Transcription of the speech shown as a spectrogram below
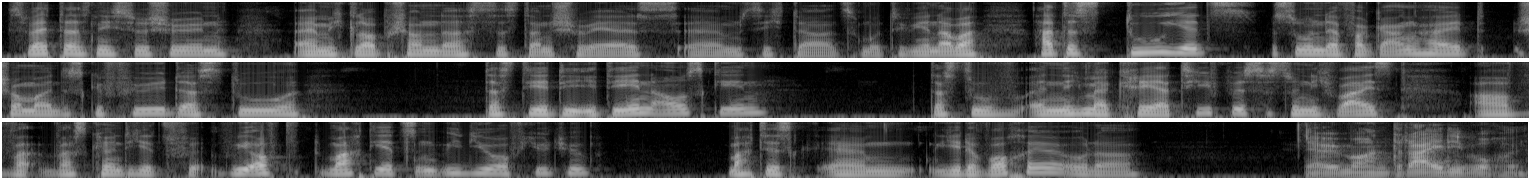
Das Wetter ist nicht so schön. Ähm, ich glaube schon, dass es dann schwer ist, ähm, sich da zu motivieren. Aber hattest du jetzt so in der Vergangenheit schon mal das Gefühl, dass du, dass dir die Ideen ausgehen? Dass du äh, nicht mehr kreativ bist, dass du nicht weißt, oh, wa was könnte ich jetzt für. Wie oft macht ihr jetzt ein Video auf YouTube? Macht ihr es ähm, jede Woche oder? Ja, wir machen drei die Woche.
